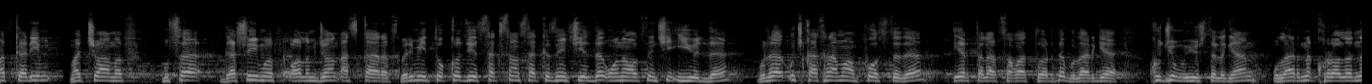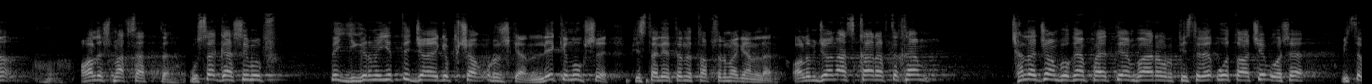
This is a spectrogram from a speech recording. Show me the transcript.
matkarim matchonov musa gashimov olimjon asqarov 1988 yilda 16 iyulda bular uch qahramon postida ertalab soat 4 da bularga hujum uyushtirilgan ularni qurolini olish maqsadida. Musa gashimov 27 joyiga pichoq urishgan lekin u kishi pistoletini topshirmaganlar. Olimjon asqarovni ham chalajon bo'lgan paytda ham baribir pistolet o't ochib o'sha bitta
